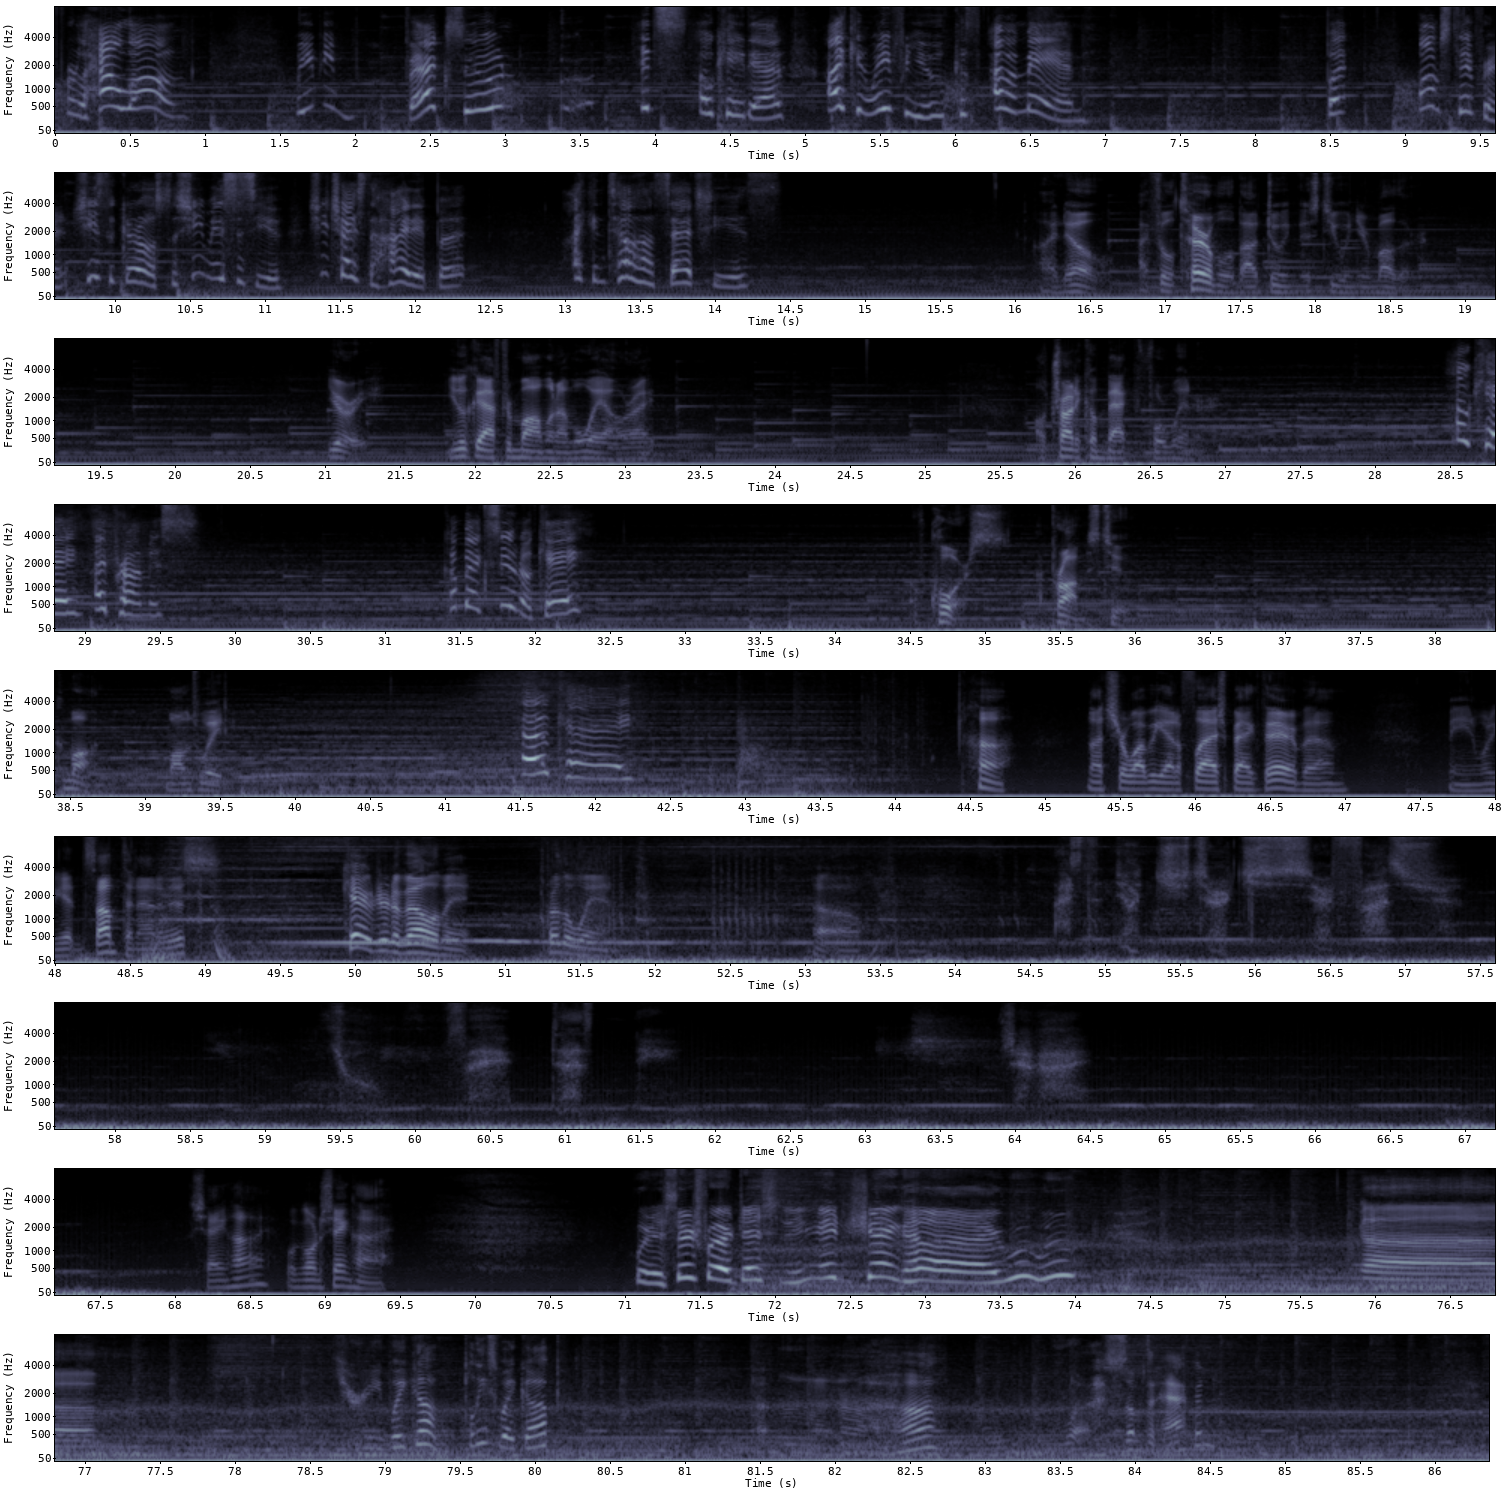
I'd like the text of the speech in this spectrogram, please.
For how long? Will you be back soon? It's okay, Dad. I can wait for you because I'm a man. But Mom's different. She's a girl, so she misses you. She tries to hide it, but I can tell how sad she is. I know. I feel terrible about doing this to you and your mother. Yuri, you look after Mom when I'm away, alright? I'll try to come back before winter. Okay, I promise. Come back soon, okay? Of course. I promise too. Come on. Mom's waiting. Okay. Huh. Not sure why we got a flashback there, but I'm I mean, we're getting something out of this. Character development for the win. Uh-oh. Shanghai? We're going to Shanghai. We're to search for our destiny in Shanghai. Woo woo. Um. Yuri, wake up! Please wake up. Uh, huh? What? Something happened?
